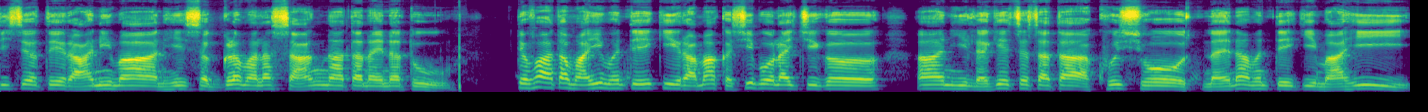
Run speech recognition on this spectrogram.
तिचं ते राहणीमान हे सगळं मला सांग ना आता नाही ना तू. तेव्हा आता माई म्हणते की रामा कशी बोलायची ग? आणि लगेचच आता खुश होत नैना म्हणते की माही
